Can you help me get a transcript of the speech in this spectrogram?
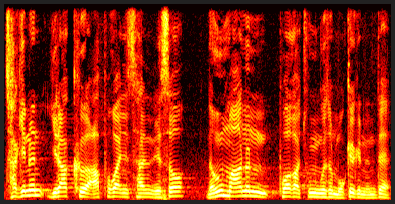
자기는 이라크, 아프가니스탄에서 너무 많은 부하가 죽는 것을 목격했는데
